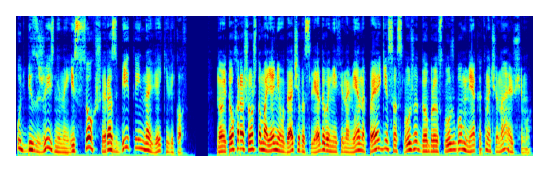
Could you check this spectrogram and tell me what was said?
путь безжизненный, иссохший, разбитый на веки веков. Но и то хорошо, что моя неудача в исследовании феномена Пегги сослужит добрую службу мне как начинающему.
